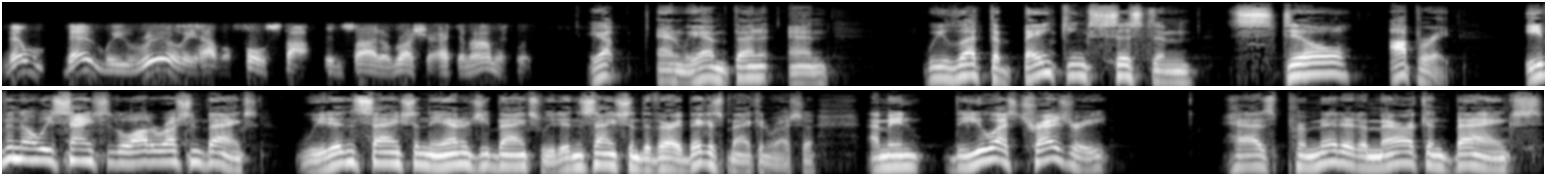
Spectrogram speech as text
then then we really have a full stop inside of Russia economically. Yep, and we haven't done it, and we let the banking system still operate. Even though we sanctioned a lot of Russian banks, we didn't sanction the energy banks. We didn't sanction the very biggest bank in Russia. I mean, the U.S. Treasury has permitted American banks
